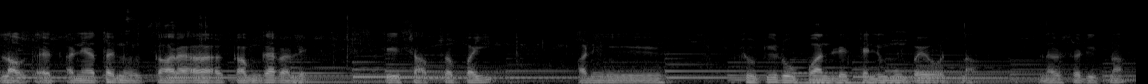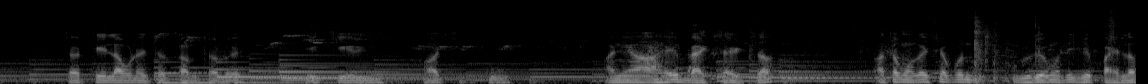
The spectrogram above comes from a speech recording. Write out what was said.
लावतायत. आणि आता न कारा कामगार आले ते साफसफाई आणि छोटी रोपं आणलेत त्यांनी मुंबईवरनं नर्सरीतनं. तर ते लावण्याचं काम चालू आहे. हे केळी हा चिकू आणि हा आहे बॅक साईडचा आता मगाशी आपण व्हिडिओमध्ये जे पाहिलं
